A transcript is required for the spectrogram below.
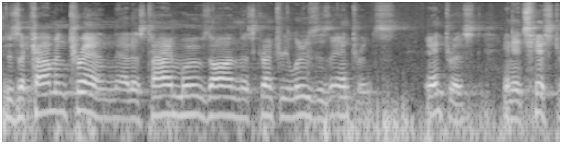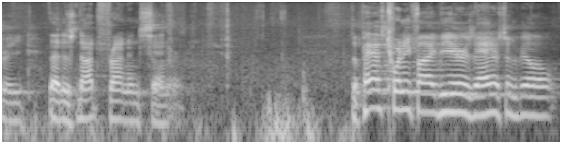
It is a common trend that as time moves on, this country loses interest, interest in its history that is not front and center. The past 25 years, Andersonville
